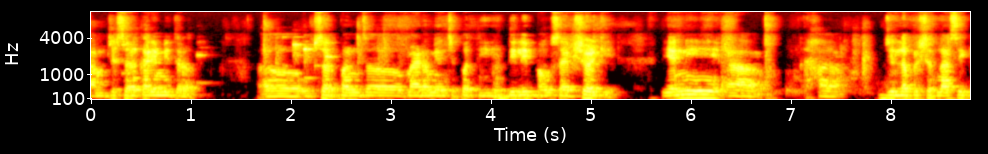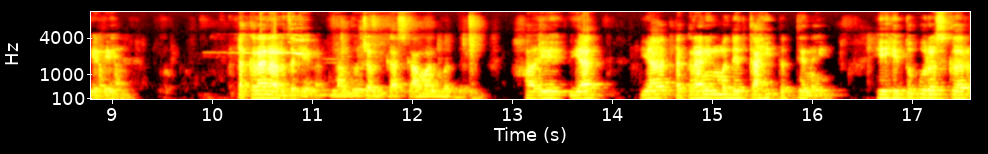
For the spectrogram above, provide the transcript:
आमचे सहकारी मित्र उपसरपंच मॅडम यांचे पती दिलीप भाऊसाहेब शेळके यांनी जिल्हा परिषद नाशिक येथे तक्रार अर्ज केला नांदूरच्या विकास कामांबद्दल. हा हे या या तक्रारींमध्ये काही तथ्य नाही. हे हेतू पुरस्कर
